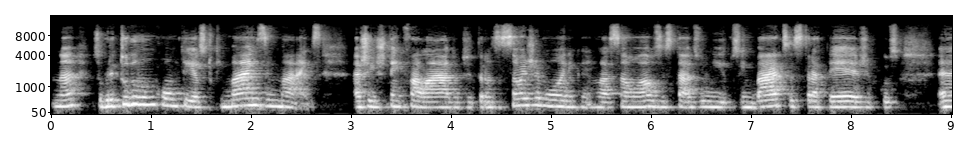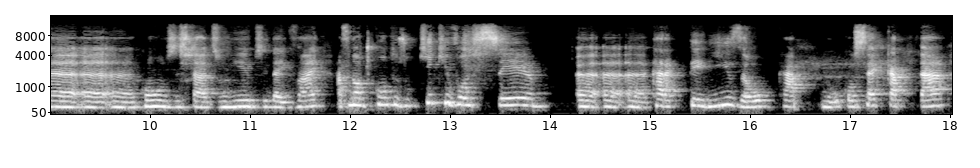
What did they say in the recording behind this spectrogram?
né? sobretudo num contexto que mais e mais a gente tem falado de transição hegemônica em relação aos Estados Unidos, embates estratégicos é, é, com os Estados Unidos e daí vai. Afinal de contas, o que, que você uh, uh, caracteriza ou, cap, ou, consegue captar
